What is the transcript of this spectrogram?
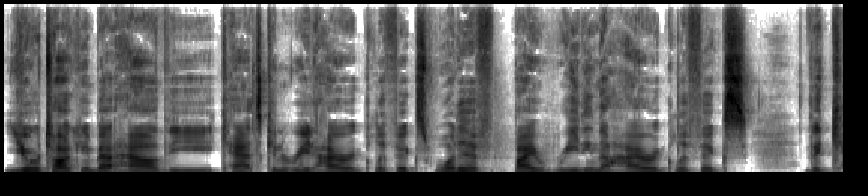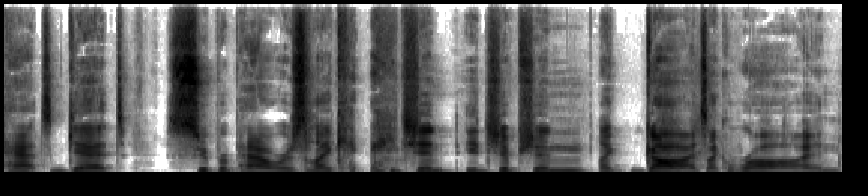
you were talking about how the cats can read hieroglyphics. What if by reading the hieroglyphics, the cats get superpowers like ancient Egyptian like gods like Ra and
